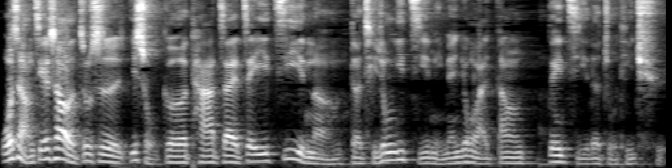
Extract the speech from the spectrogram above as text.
我想介绍的就是一首歌，它在这一季呢的其中一集里面用来当那集的主题曲。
